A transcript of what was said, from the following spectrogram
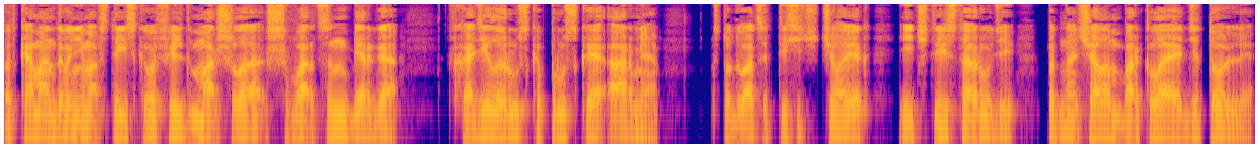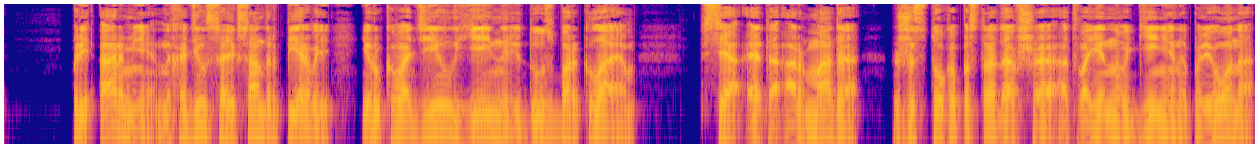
под командованием австрийского фельдмаршала Шварценберга входила русско-прусская армия, 120 тысяч человек и 400 орудий, под началом Барклая де Толли. При армии находился Александр I и руководил ей наряду с Барклаем. Вся эта армада, жестоко пострадавшая от военного гения Наполеона,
